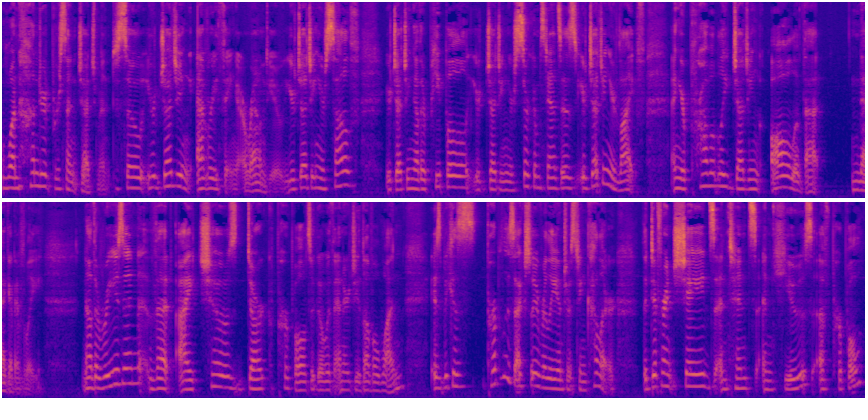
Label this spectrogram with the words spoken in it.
100% judgment. So you're judging everything around you. You're judging yourself, you're judging other people, you're judging your circumstances, you're judging your life, and you're probably judging all of that negatively. Now, the reason that I chose dark purple to go with energy level one is because purple is actually a really interesting color. The different shades and tints and hues of purple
